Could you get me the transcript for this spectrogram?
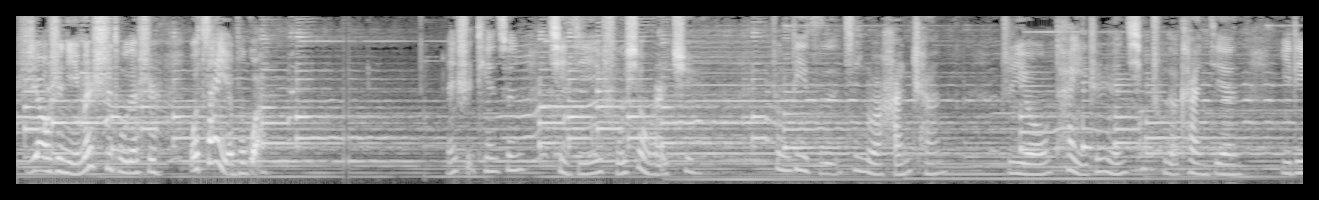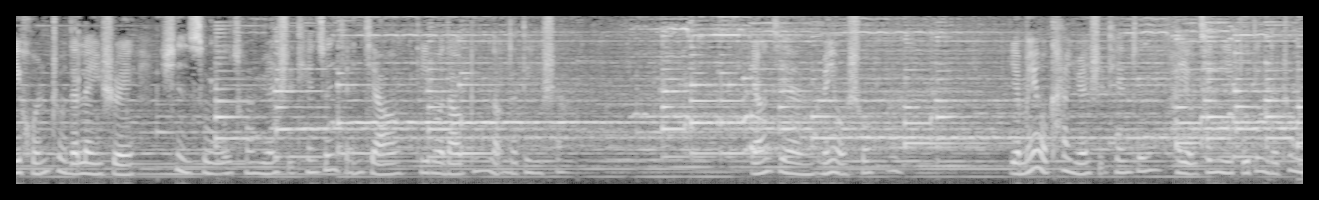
只要是你们师徒的事，我再也不管。元始天尊气急拂袖而去，众弟子噤若寒蝉，只有太乙真人清楚地看见。一滴浑浊的泪水迅速从元始天尊眼角滴落到冰冷的地上。杨戬没有说话，也没有看元始天尊还有惊疑不定的众人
